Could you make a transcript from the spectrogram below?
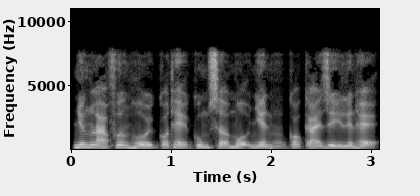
nhưng là phương hồi có thể cùng sở mộ nhiên có cái gì liên hệ.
